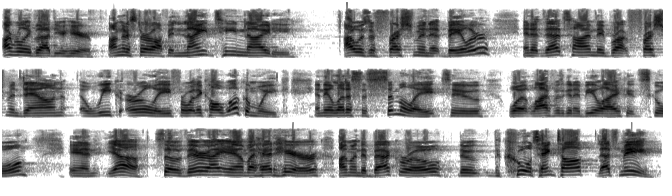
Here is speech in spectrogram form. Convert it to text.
I'm really glad that you're here. I'm going to start off. In 1990, I was a freshman at Baylor, and at that time they brought freshmen down a week early for what they call Welcome Week. And they let us assimilate to what life was going to be like at school. And yeah, so there I am. I had hair. I'm on the back row. The, the cool tank top, that's me.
